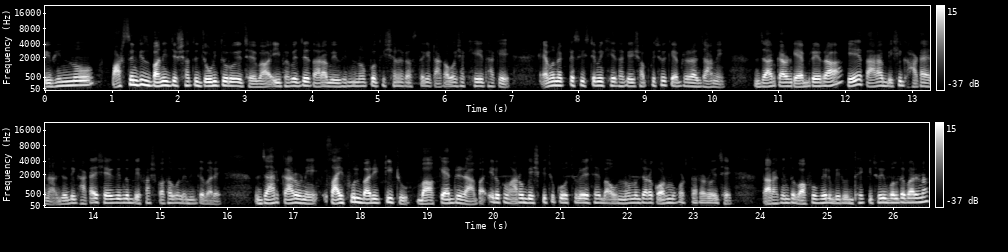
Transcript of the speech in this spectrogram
বিভিন্ন পার্সেন্টেজ বাণিজ্যের সাথে জড়িত রয়েছে বা এইভাবে যে তারা বিভিন্ন প্রতিষ্ঠানের কাছ থেকে টাকা পয়সা খেয়ে থাকে এমন একটা সিস্টেমে খেয়ে থাকে সব কিছুই ক্যাবরেরা জানে। যার কারণে ক্যাবরেরা কে, তারা বেশি ঘাটায় না। যদি ঘাটায় সে কিন্তু বেফাস কথা বলে দিতে পারে। যার কারণে সাইফুল বাড়ি টিটু বা ক্যাবরেরা বা এরকম আরও বেশ কিছু কোচ রয়েছে বা অন্যান্য যারা কর্মকর্তারা রয়েছে, তারা কিন্তু বাফুফের বিরুদ্ধে কিছুই বলতে পারে না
